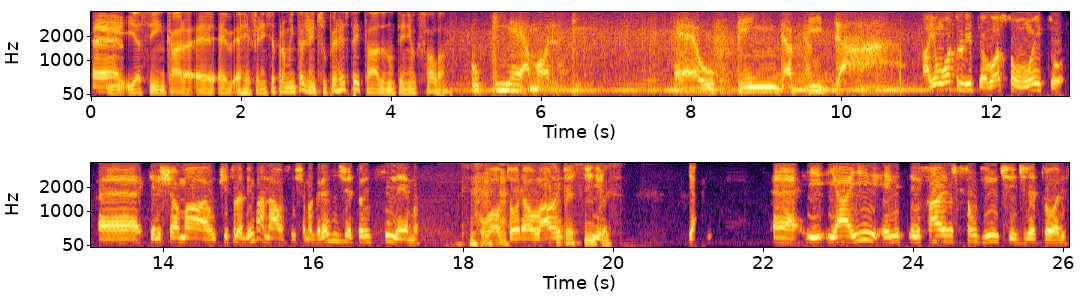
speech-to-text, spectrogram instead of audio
É. E, e, assim, cara, é, é, é referência para muita gente, super respeitado, não tem nem o que falar. O que é a morte? É o fim da vida. Aí um outro livro que eu gosto muito, é, que ele chama, um título é bem banal, assim, chama Grandes Diretores de Cinema. O autor é o Lawrence Super simples. E, é, e, e, aí ele, ele faz, acho que são 20 diretores.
